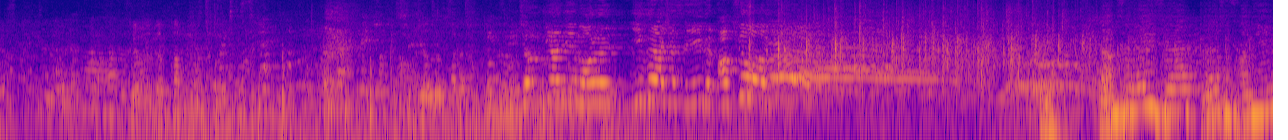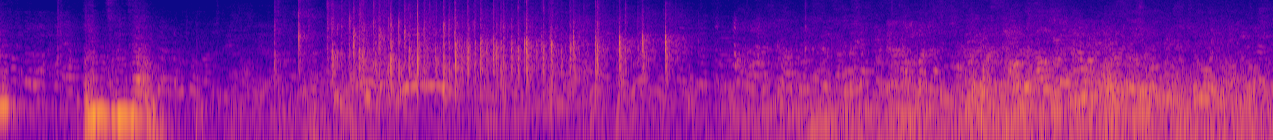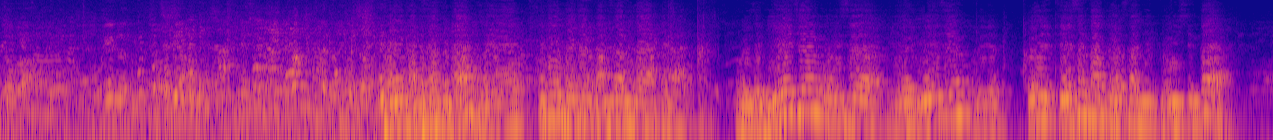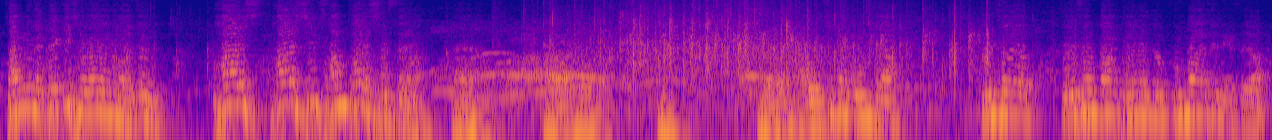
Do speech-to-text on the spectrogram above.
정기현님 오늘 이글 하셨어요. 이글 박수. 이글. 네. 남승혜이죠. 그룹 3위. 김진정. 네, 감사합니다. 네, 김호 대장 감사합니다. 네, 우리 저 이혜정, 우리 저 예, 이혜정, 우리 우리 대선박 변호사님 분이신데 작년에 120원은 완전 80, 83타를 쳤어요. 네, 아, 네, 네, 네 아유 축하드립니다. 저 대선박 변호사 좀 분발하셔야 되겠어요.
